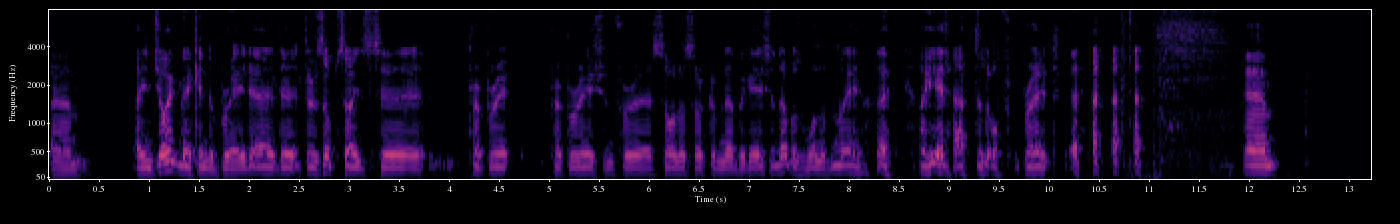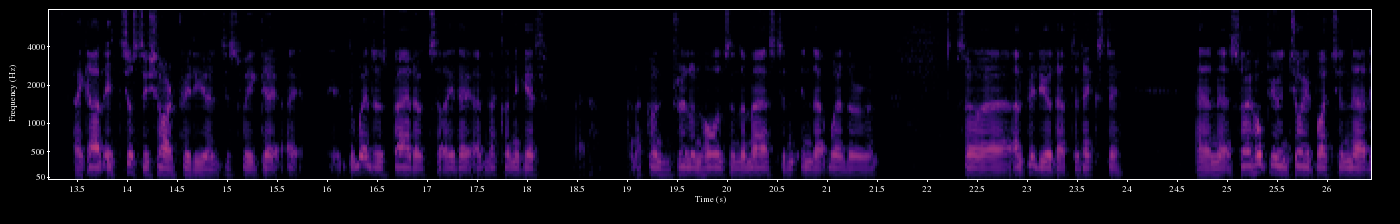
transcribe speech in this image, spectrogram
Um, I enjoyed making the braid. Uh, the, there's upsides to prepara preparation for a solo circumnavigation. That was one of them. I, I ate half the loaf of bread. um, I got it's just a short video this week. I, I the weather's bad outside. I, am not going to get. I'm not going drilling holes in the mast in, in that weather, and so uh, I'll video that the next day. And uh, so I hope you enjoyed watching that.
